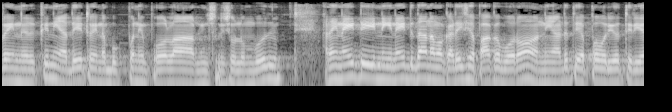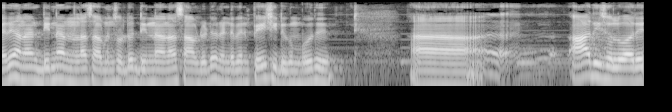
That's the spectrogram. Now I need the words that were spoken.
ட்ரெயின் இருக்குது நீ அதே ட்ரெயினை புக் பண்ணி போகலாம் அப்படின்னு சொல்லி சொல்லும்போது அன்றைக்கி நைட்டு இன்றைக்கி நைட்டு தான் நம்ம கடைசியாக பார்க்க போகிறோம் நீ அடுத்து எப்போ வரையோ தெரியாது. ஆனால் டின்னர் நல்லா சாப்பிடுன்னு சொல்லிட்டு டின்னர்லாம் சாப்பிட்டுட்டு ரெண்டு பேரும் பேசிட்டு இருக்கும்போது ஆதி சொல்லுவார்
